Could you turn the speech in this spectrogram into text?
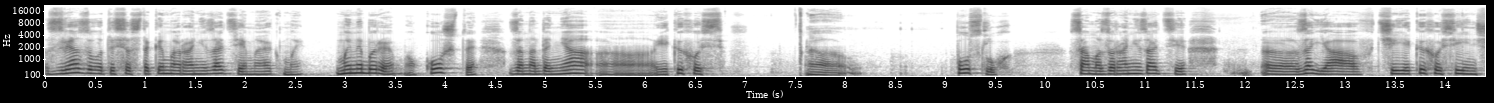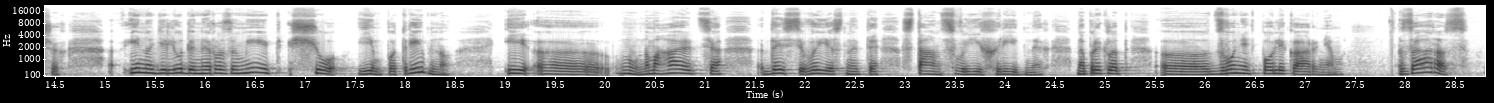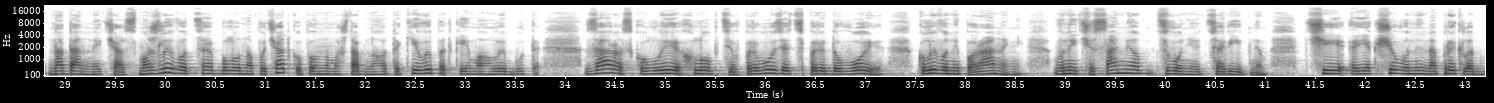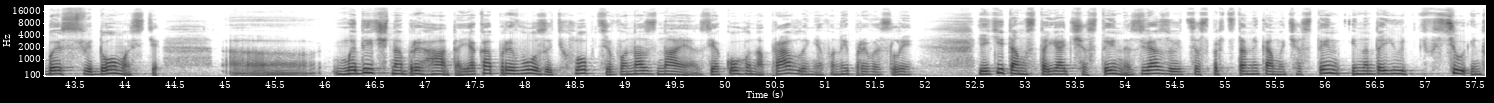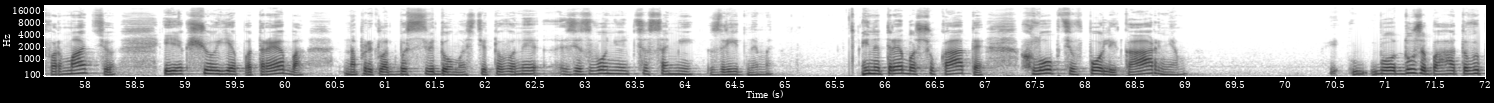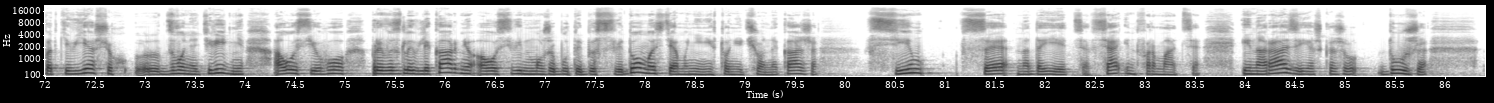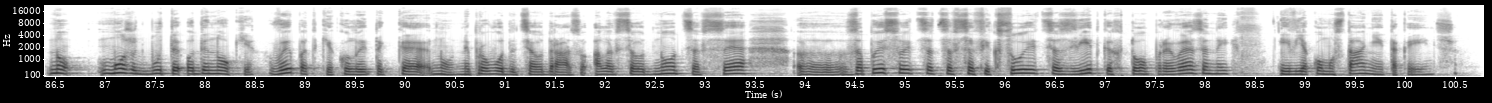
зв'язуватися з такими організаціями, як ми. Ми не беремо кошти за надання е, якихось е, послуг саме з організації е, заяв чи якихось інших. Іноді люди не розуміють, що їм потрібно, і е, ну, намагаються десь вияснити стан своїх рідних. Наприклад, е, дзвонять по лікарням. Зараз, на даний час, можливо, це було на початку повномасштабного, такі випадки і могли бути. Зараз, коли хлопців привозять з передової, коли вони поранені, вони чи самі обдзвонюються рідним, чи якщо вони, наприклад, без свідомості, медична бригада, яка привозить хлопців, вона знає, з якого направлення вони привезли які там стоять частини, зв'язуються з представниками частин і надають всю інформацію. І якщо є потреба, наприклад, без свідомості, то вони зізвонюються самі з рідними. І не треба шукати хлопців по лікарням. Бо дуже багато випадків є, що е, дзвонять рідні, а ось його привезли в лікарню, а ось він може бути без свідомості, а мені ніхто нічого не каже. Всім все надається, вся інформація. І наразі, я ж кажу, дуже ну, можуть бути одинокі випадки, коли таке ну, не проводиться одразу, але все одно це все е, записується, це все фіксується, звідки хто привезений і в якому стані, і таке інше.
